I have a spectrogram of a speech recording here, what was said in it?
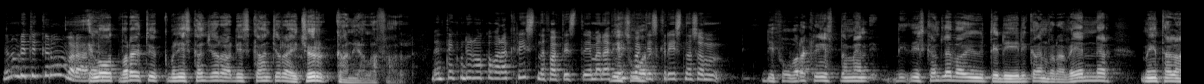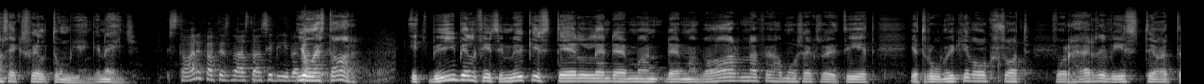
Men om de tycker om varandra? låt vad de tycker, men de ska, inte göra, de ska inte göra i kyrkan i alla fall. Men tänk om de råkar vara kristna faktiskt. Jag menar, det finns får- faktiskt kristna som... De får vara kristna men de, de ska inte leva ut i det. De kan vara vänner men inte ha sexuellt umgänge, nej. Står det faktiskt någonstans i Bibeln? Jo, det står. I Bibeln finns det mycket ställen där man, där man varnar för homosexualitet. Jag tror mycket också att vår Herre visste att,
